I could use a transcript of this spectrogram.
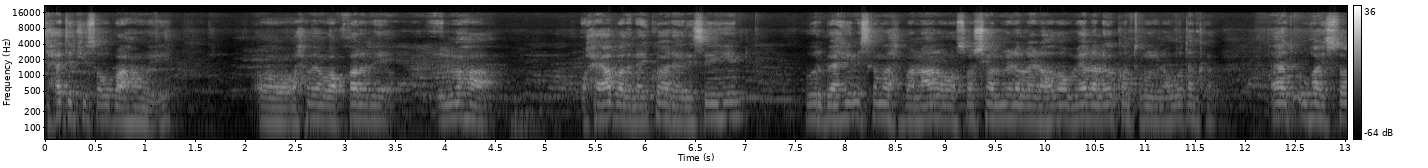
taxadirkiisa u baahan weeye oo waxa weeyaan waa qarni ilmaha waxyaaba badan ay ku hareereysan yihiin warbaahin iska madax bannaan oo social media la yidhaahdo meela laga controlin oo waddanka aada u haysto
